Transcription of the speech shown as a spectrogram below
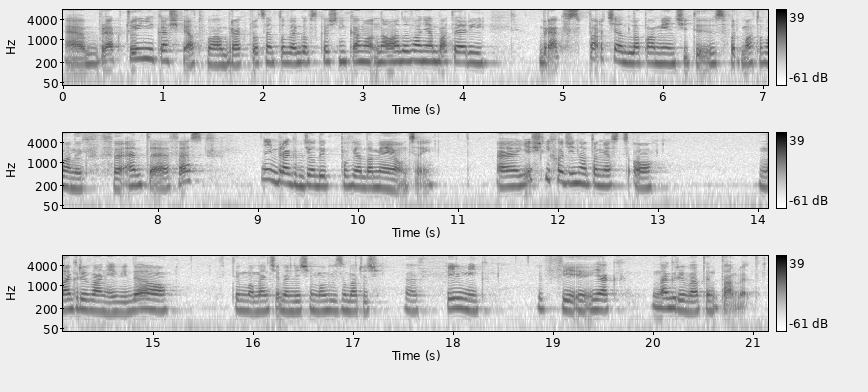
e, brak czujnika światła, brak procentowego wskaźnika naładowania baterii, brak wsparcia dla pamięci sformatowanych w NTFS, no i brak diody powiadamiającej. E, Jeśli chodzi natomiast o nagrywanie wideo, w tym momencie będziecie mogli zobaczyć e, filmik, jak nagrywa ten tablet.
